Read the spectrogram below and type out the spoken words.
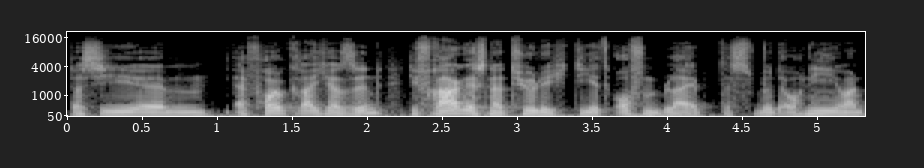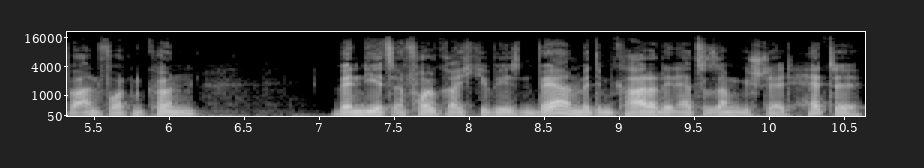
dass sie ähm, erfolgreicher sind. Die Frage ist natürlich, die jetzt offen bleibt, das wird auch nie jemand beantworten können wenn die jetzt erfolgreich gewesen wären mit dem Kader, den er zusammengestellt hätte,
